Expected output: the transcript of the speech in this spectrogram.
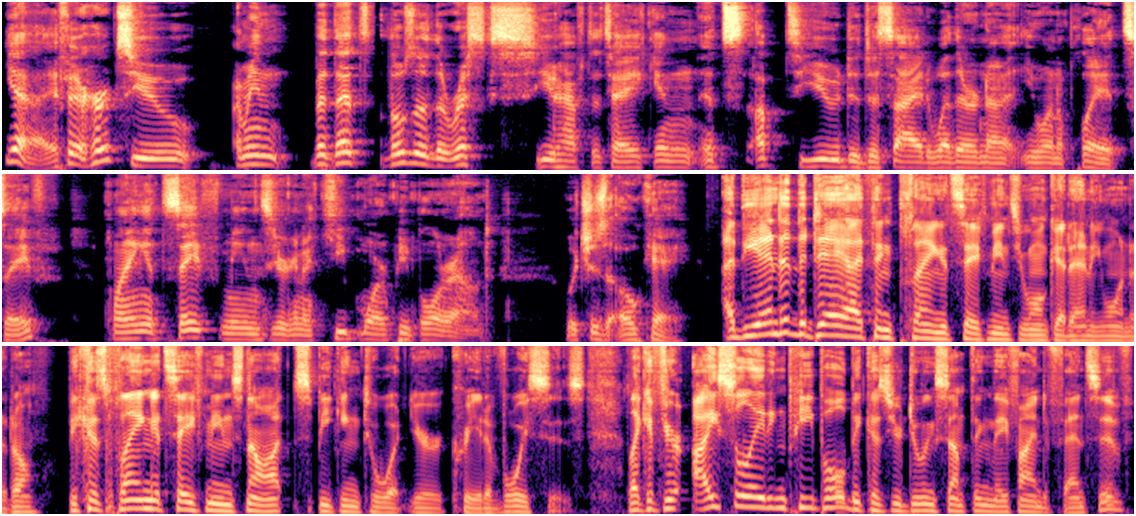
Yeah, if it hurts you, I mean, but that's those are the risks you have to take and it's up to you to decide whether or not you want to play it safe. Playing it safe means you're going to keep more people around, which is okay. At the end of the day, I think playing it safe means you won't get anyone at all. Because playing it safe means not speaking to what your creative voice is. Like if you're isolating people because you're doing something they find offensive,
